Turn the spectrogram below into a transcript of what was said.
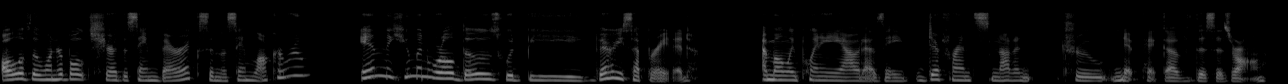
All of the Wonderbolts share the same barracks and the same locker room? In the human world, those would be very separated. I'm only pointing out as a difference, not a true nitpick of this is wrong.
